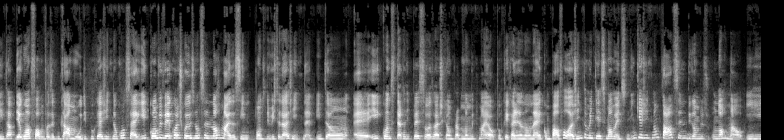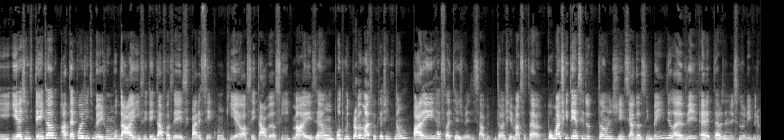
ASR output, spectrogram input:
tenta de alguma forma fazer com que ela mude, porque a gente não consegue conviver com as coisas não sendo normais, assim, ponto de vista da gente, né? Então, é, e quando se trata de pessoas, eu acho que é um problema muito maior, porque querendo ou não, né, como o Paulo falou, a gente também tem esse momento em que a gente não tá sendo, digamos, o normal. E, e a gente tenta, até com a gente mesmo, mudar isso e tentar fazer se parecer com o que é aceitável, assim. Mas é um ponto muito problemático que a gente não para e reflete às vezes, sabe? Então achei massa até. Por mais que tenha sido tangenciado assim, bem de leve, é, trazendo isso no livro.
